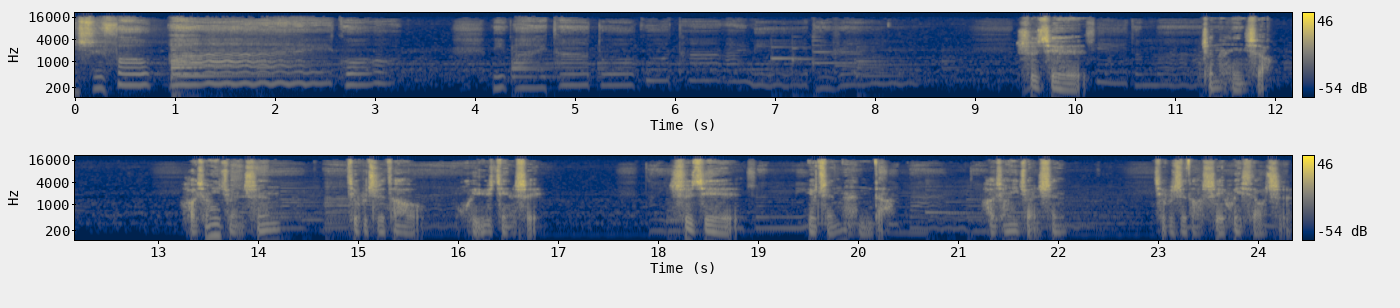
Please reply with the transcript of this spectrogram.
你是否爱过？你爱他多过他爱你的人？世界真的很小，好像一转身就不知道会遇见谁。世界又真的很大，好像一转身就不知道谁会消失。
